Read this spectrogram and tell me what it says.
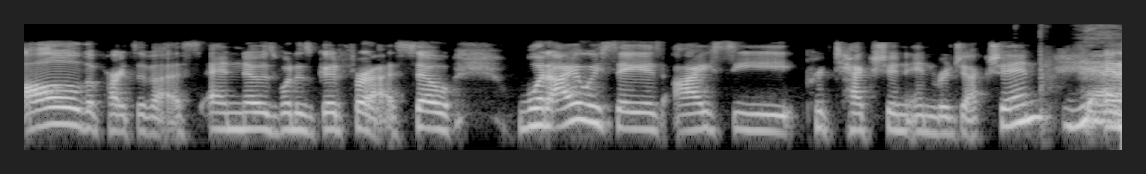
all the parts of us and knows what is good for us. So, what I always say is, I see protection in rejection. Yes. And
